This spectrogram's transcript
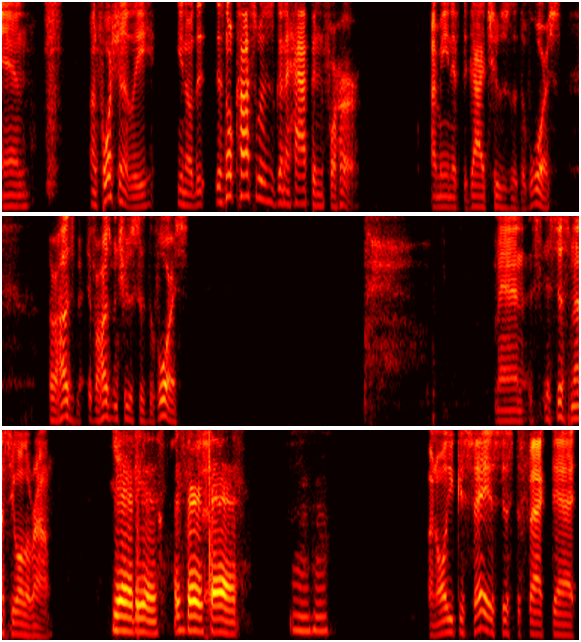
and unfortunately you know th- there's no consequences going to happen for her i mean if the guy chooses a divorce her husband if her husband chooses to divorce man it's, it's just messy all around. Yeah, it is. It's very sad. hmm and all you can say is just the fact that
